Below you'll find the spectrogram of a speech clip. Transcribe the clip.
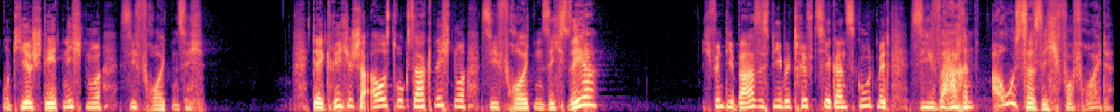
Und hier steht nicht nur, sie freuten sich. Der griechische Ausdruck sagt nicht nur, sie freuten sich sehr. Ich finde, die Basisbibel trifft es hier ganz gut mit, sie waren außer sich vor Freude.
